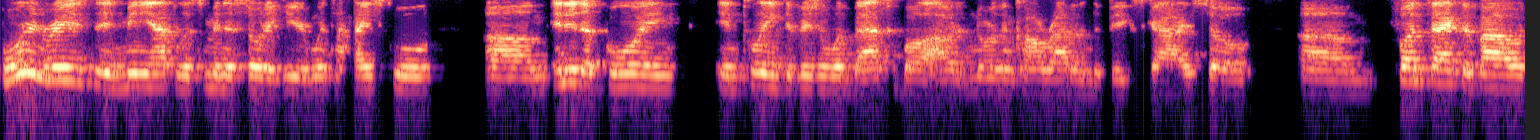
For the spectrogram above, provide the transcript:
born and raised in Minneapolis, Minnesota. Here, went to high school. Um, ended up going and playing Division One basketball out in Northern Colorado in the Big Sky. So, um, fun fact about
